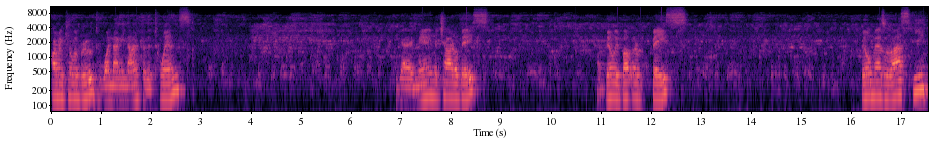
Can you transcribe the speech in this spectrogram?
Harmon Killebrew to 199 for the Twins. We got a Manny Machado base. A Billy Butler base. Bill Mazeroski.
